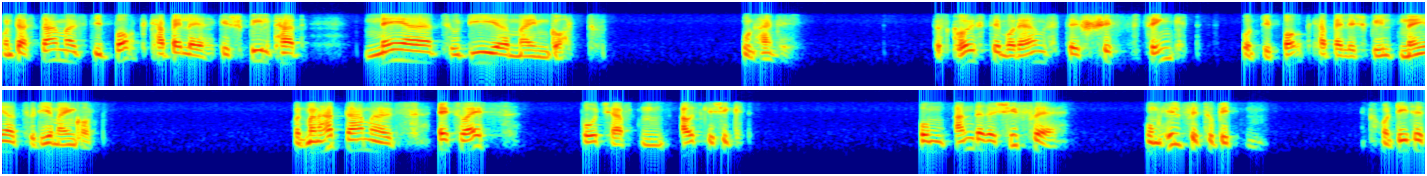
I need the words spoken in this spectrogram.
und dass damals die Bordkapelle gespielt hat, näher zu dir, mein Gott. Unheimlich. Das größte, modernste Schiff sinkt und die Bordkapelle spielt näher zu dir, mein Gott. Und man hat damals SOS-Botschaften ausgeschickt, um andere Schiffe um Hilfe zu bitten. Und dieses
